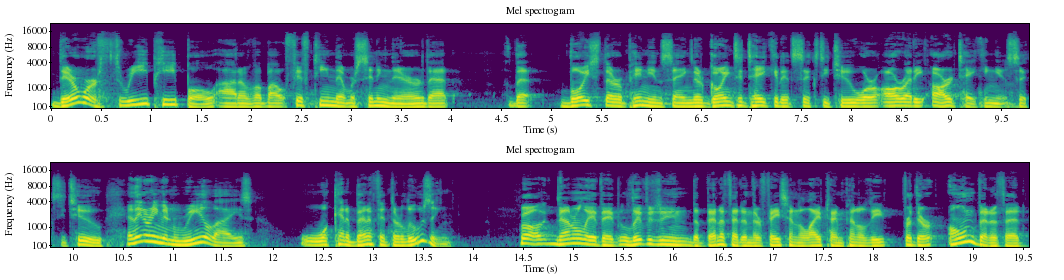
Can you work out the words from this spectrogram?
there were three people out of about 15 that were sitting there that, that voiced their opinion saying they're going to take it at 62 or already are taking it at 62. And they don't even realize what kind of benefit they're losing. Well, not only are they losing the benefit and they're facing a lifetime penalty for their own benefit,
